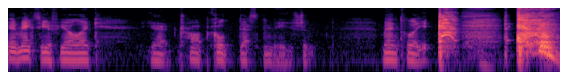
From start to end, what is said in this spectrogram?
It makes you feel like you're at a tropical destination mentally. By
